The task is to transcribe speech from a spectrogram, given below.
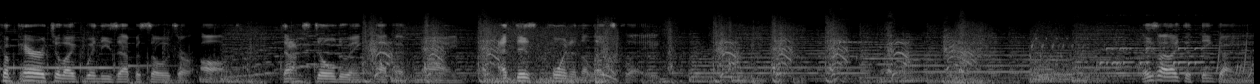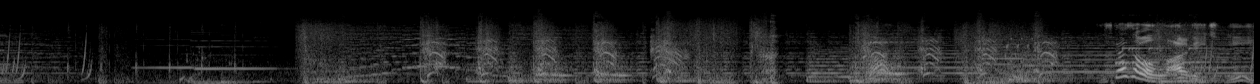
compared to like when these episodes are up, that I'm still doing FF9 at this point in the Let's Play. At least I like to think I am. Wow. These guys have a lot of HP.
